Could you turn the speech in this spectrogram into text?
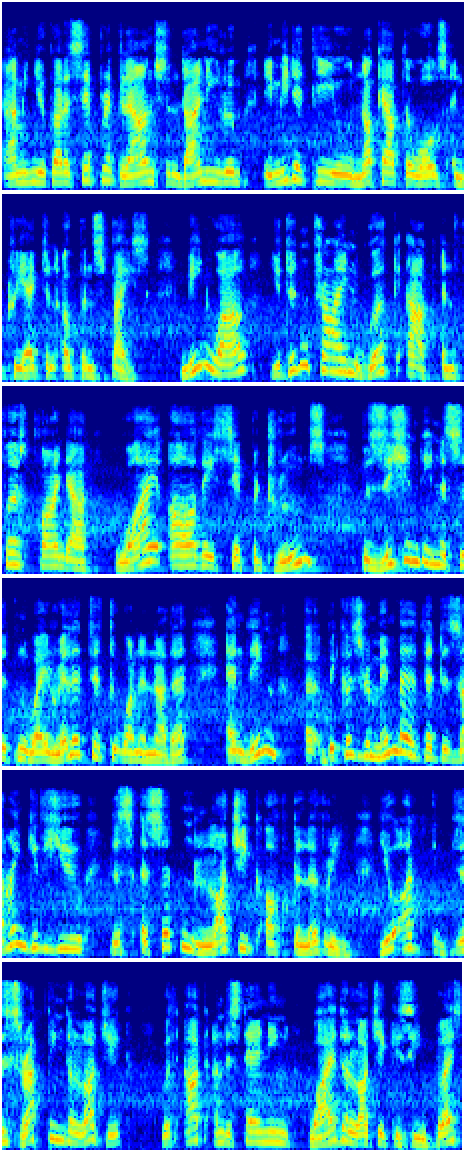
I mean, you've got a separate lounge and dining room. Immediately you knock out the walls and create an open space. Meanwhile, you didn't try and work out and first find out why are they separate rooms? Positioned in a certain way relative to one another. And then, uh, because remember, the design gives you this a certain logic of delivery. You are disrupting the logic without understanding why the logic is in place.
